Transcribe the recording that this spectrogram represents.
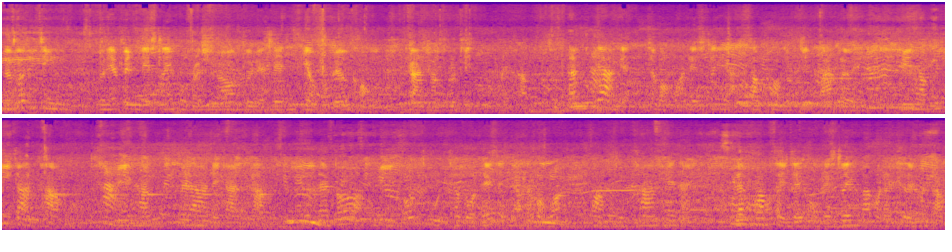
แล้วก็จริงๆ ตัวนี้เป็น Nestle Professional คือ Nestle ที่เกี่ยวกับเรื่องของการทำธุรกิจถูกไหมครับและทุกอย่างเนี่ยจะบอกว่า Nestle อะซัพพอร์ตธุรกิจมากเลย มีทั้งวิธีการทค่ะำมีทั้งเวลาในการทอืมำและก็มีต้นทุนคำนวณให้เสร็จแล้วแล้วบอกว่าความคุ้มค่าแค่ไหนใช่ และความใส่ใจของ Nestle มากกว่านั้นคืออะไรนะครับ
